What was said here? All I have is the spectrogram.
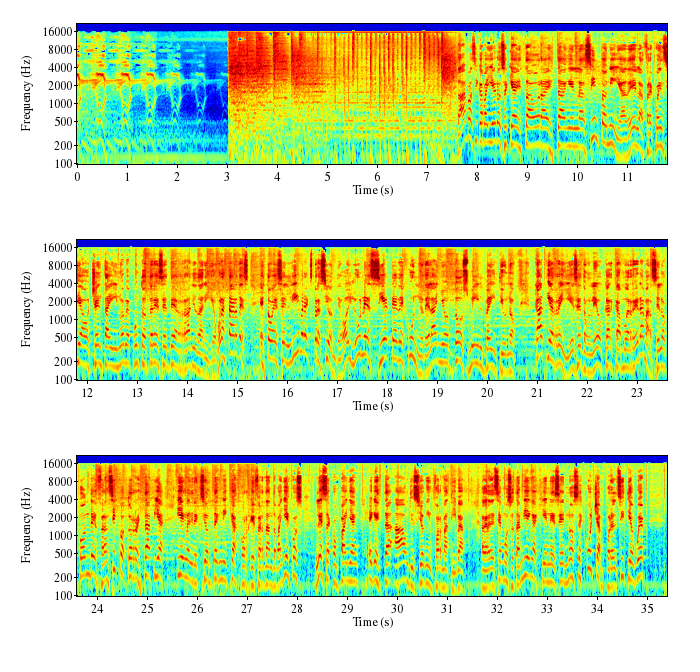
Damas y caballeros que a esta hora están en la sintonía de la frecuencia 89.13 de Radio Darío. Buenas tardes, esto es el Libre Expresión de hoy lunes 7 de junio del año 2021. Katia Reyes, Don Leo Carcamo Herrera, Marcelo Conde, Francisco Torres Tapia y en la dirección técnica Jorge Fernando Vallejos les acompañan en esta audición informativa. Agradecemos también a quienes nos escuchan por el sitio web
